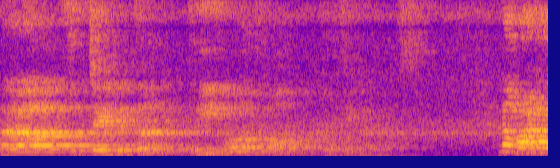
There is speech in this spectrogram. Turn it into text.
uh, food chain with the three or four trophic levels. Now what I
